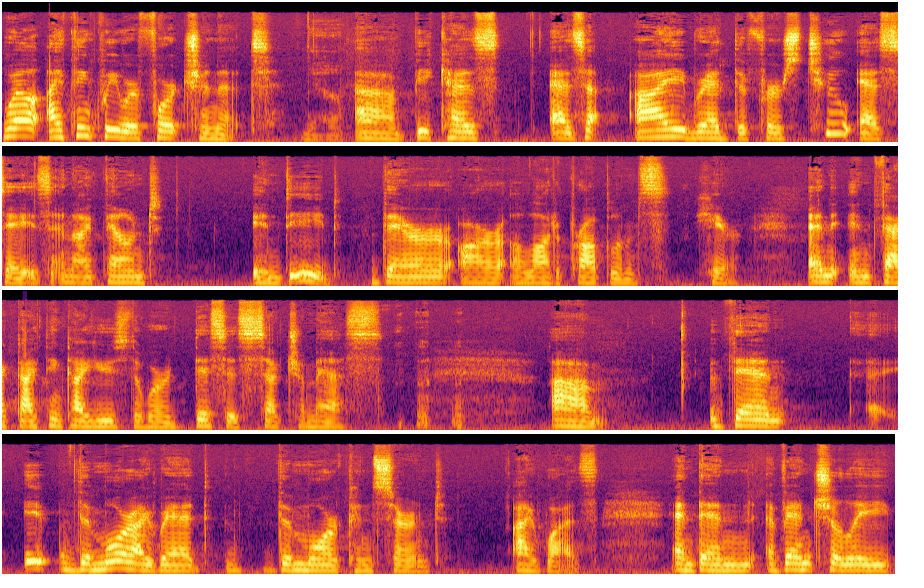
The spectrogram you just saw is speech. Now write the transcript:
Well, I think we were fortunate. Yeah. Uh, because as I read the first two essays, and I found, indeed, there are a lot of problems here. And in fact, I think I used the word, this is such a mess. um, then it, the more I read, the more concerned I was. And then eventually,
